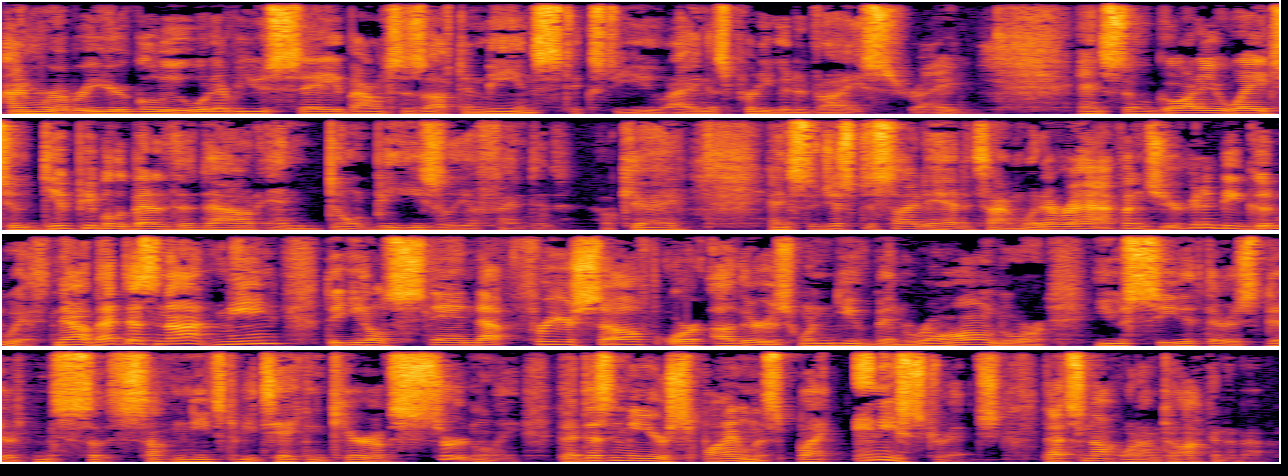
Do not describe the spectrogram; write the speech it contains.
I'm rubber, you're glue. Whatever you say bounces off to me and sticks to you. I think it's pretty good advice, right? And so go out of your way to give people the benefit of the doubt and don't be easily offended. Okay, and so just decide ahead of time. Whatever happens, you're going to be good with. Now that does not mean that you don't stand up for yourself or others when you've been wronged or you see that there's there's something needs to be taken care of. Certainly that doesn't mean you're spineless by any stretch. That's not what I'm talking about.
